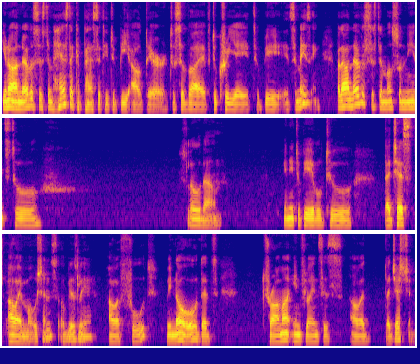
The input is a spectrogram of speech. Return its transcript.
you know our nervous system has the capacity to be out there, to survive, to create, to be. It's amazing, but our nervous system also needs to slow down. We need to be able to digest our emotions, obviously, our food. We know that trauma influences our digestion.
